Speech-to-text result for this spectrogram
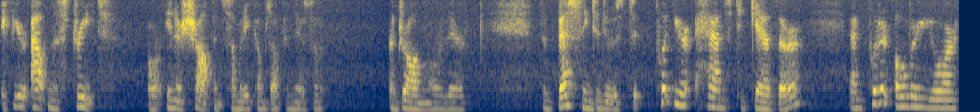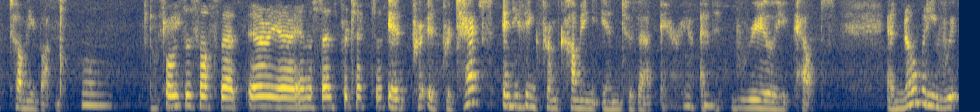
if you're out in the street or in a shop and somebody comes up and there's a a drama or there. The best thing to do is to put your hands together and put it over your tummy button. Mm. Okay. Closes off that area, in a sense, protects it. It, it protects anything from coming into that area, mm-hmm. and it really helps. And nobody re-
